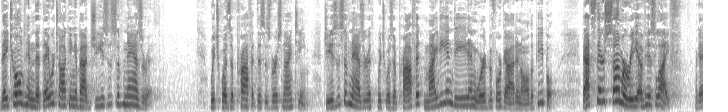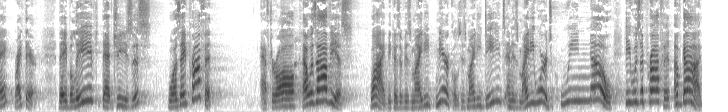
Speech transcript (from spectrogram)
They told him that they were talking about Jesus of Nazareth, which was a prophet. This is verse 19. Jesus of Nazareth, which was a prophet, mighty in deed and word before God and all the people. That's their summary of his life. Okay? Right there. They believed that Jesus was a prophet. After all, that was obvious. Why? Because of his mighty miracles, his mighty deeds, and his mighty words. We know he was a prophet of God.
